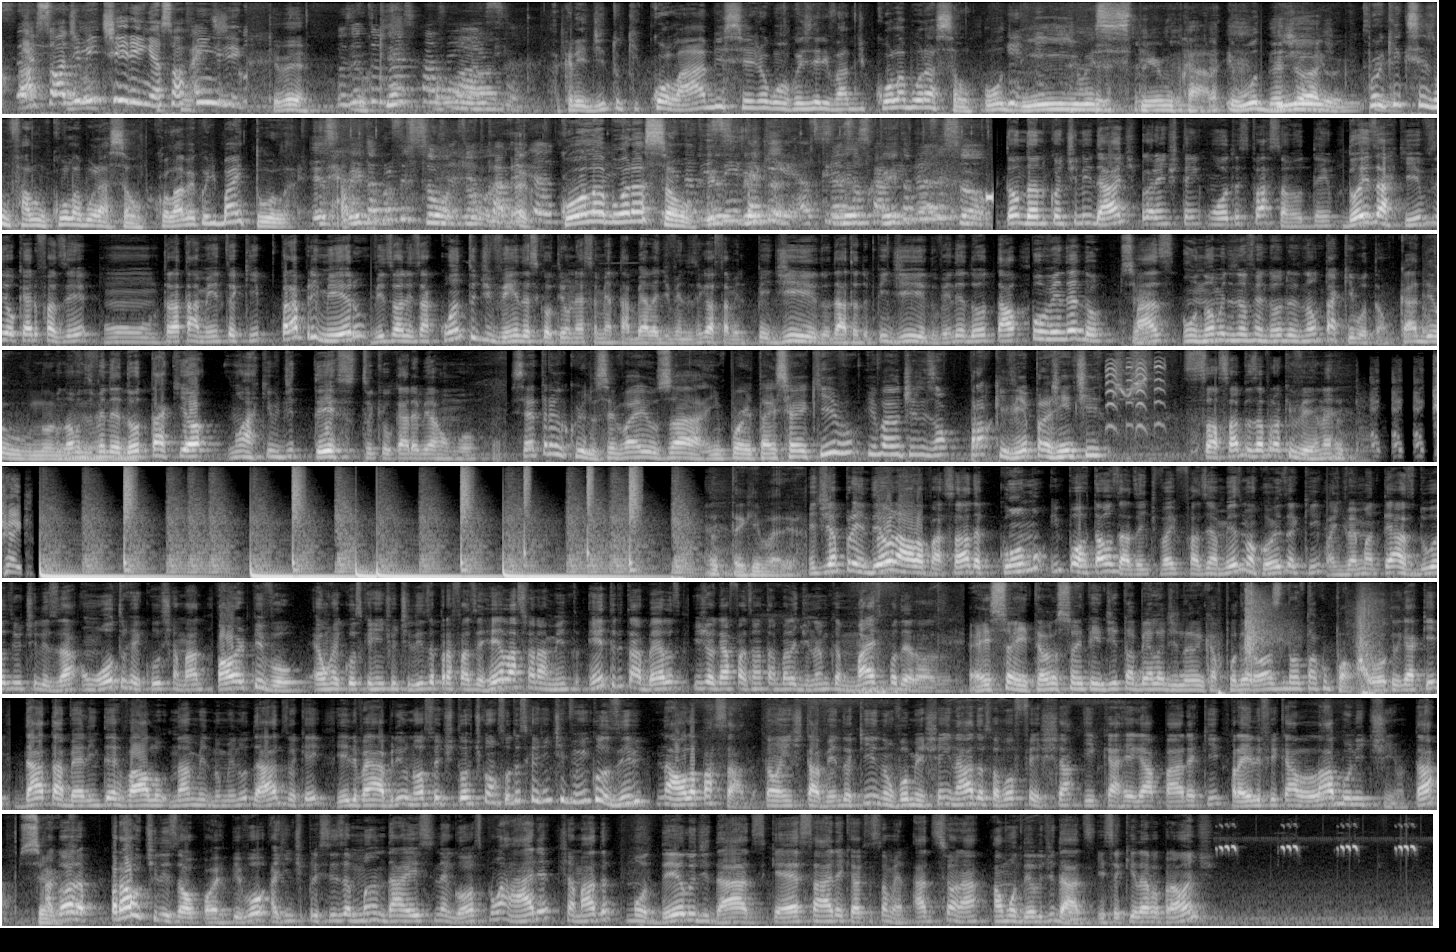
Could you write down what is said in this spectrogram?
É só de mentirinha, é só fingir. Quer ver? Os youtubers fazem isso. Acredito que collab seja alguma coisa derivada de colaboração. Odeio esses termos, cara. Eu odeio. Por que, que vocês não falam colaboração? Collab é coisa de baitola. Respeita a profissão aqui, mano. Colaboração. Aqui, as Você crianças respeita a profissão. Então, dando continuidade, agora a gente tem uma outra situação. Eu tenho dois arquivos e eu quero fazer um tratamento aqui para primeiro visualizar quanto de vendas que eu tenho nessa minha tabela de vendas aqui. Ó, tá vendo? Pedido, data do pedido, vendedor tal, por vendedor. Mas o nome dos meus vendedores não tá aqui, botão. Cadê o nome? O nome dos vendedores tá aqui, ó, no arquivo de texto que o cara me arrumou. Isso é tranquilo, você vai usar, importar esse arquivo e vai utilizar o PROCV pra gente... Só sabe usar PROCV, né? Puta que pariu. A gente já aprendeu na aula passada como importar os dados. A gente vai fazer a mesma coisa aqui. A gente vai manter as duas e utilizar um outro recurso chamado Power Pivot. É um recurso que a gente utiliza para fazer relacionamento entre tabelas e jogar fazer uma tabela dinâmica mais poderosa. É isso aí, então eu só entendi tabela dinâmica poderosa, então toca o pau. Eu vou clicar aqui, da tabela intervalo na- no menu dados, ok? E ele vai abrir o nosso editor de consultas que a gente viu, inclusive, na aula passada. Então a gente está vendo aqui, não vou mexer em nada, só vou fechar e carregar para aqui para ele ficar lá bonitinho, tá? Certo. Agora, para utilizar o Power Pivot, a gente precisa mandar esse negócio para uma área chamada modelo de dados, que é essa área que vocês estão vendo. Adicionar ao modelo de dados. Isso aqui leva para onde?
